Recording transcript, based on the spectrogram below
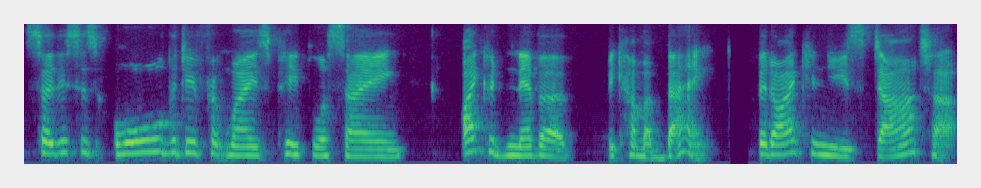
So, this is all the different ways people are saying, I could never become a bank, but I can use data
